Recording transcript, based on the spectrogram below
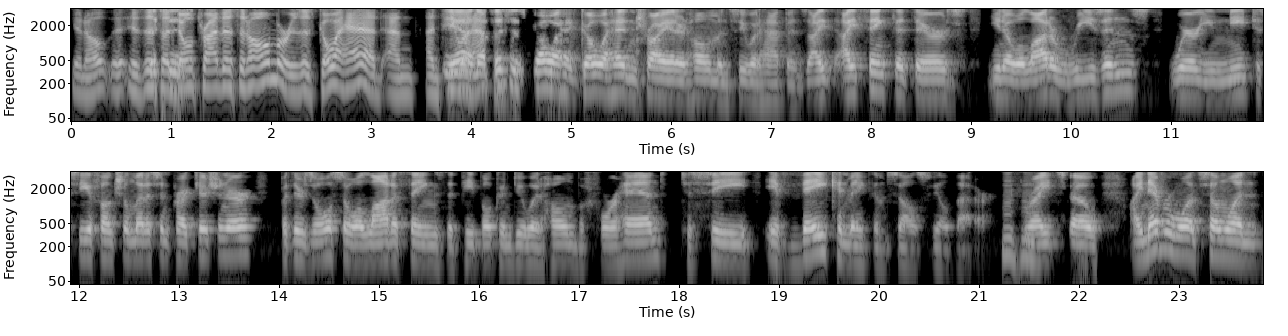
you know, is this, this a is, don't try this at home, or is this go ahead and and see yeah, what no, happens? This is go ahead, go ahead and try it at home and see what happens. I I think that there's you know a lot of reasons where you need to see a functional medicine practitioner but there's also a lot of things that people can do at home beforehand to see if they can make themselves feel better mm-hmm. right so i never want someone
